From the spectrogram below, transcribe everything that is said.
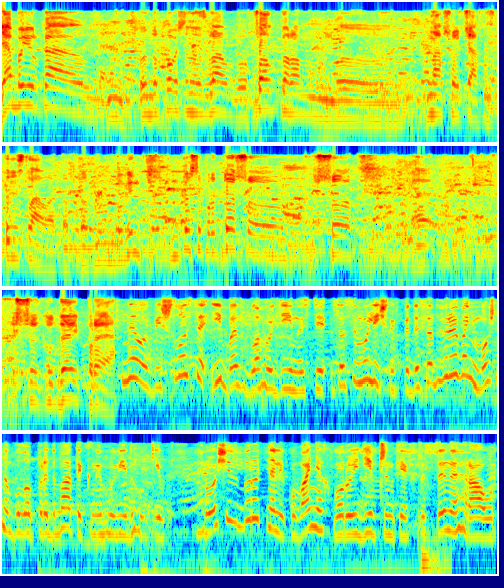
Я би Юрка Духовича назвав фолкнером е, нашого часу Станіслава. Тобто, бо він, пише про те, що, що, е, що людей пре. Не обійшлося і без благодійності. За символічних 50 гривень можна було придбати книгу відгуків. Гроші зберуть на лікування хворої дівчинки Христини Граур.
